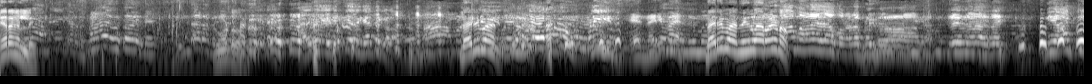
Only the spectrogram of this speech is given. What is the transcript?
ഇറങ്ങല്ലേ. നരിമാൻ നരിമാൻ നിങ്ങൾ ഇറങ്ങണം നീ ആക്ട്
